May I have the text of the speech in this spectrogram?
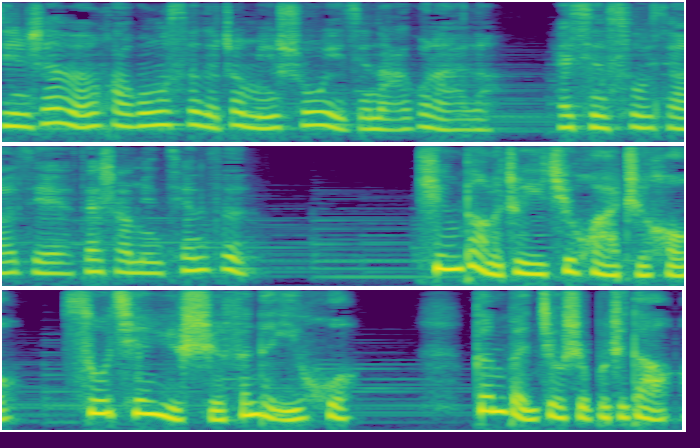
锦山文化公司的证明书已经拿过来了，还请苏小姐在上面签字。”听到了这一句话之后。苏千玉十分的疑惑，根本就是不知道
